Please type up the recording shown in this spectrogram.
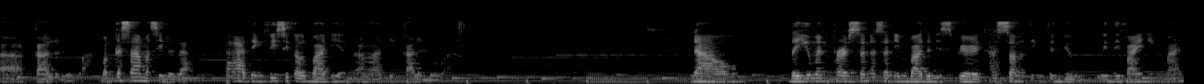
uh, kaluluwa. Magkasama sila lagi. Ang ating physical body at ang ating kaluluwa. Now, the human person as an embodied spirit has something to do with defining man.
